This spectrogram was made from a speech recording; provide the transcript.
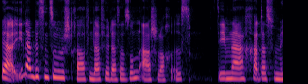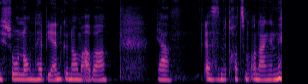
ja, ihn ein bisschen zu bestrafen dafür, dass er so ein Arschloch ist. Demnach hat das für mich schon noch ein Happy End genommen, aber ja, es ist mir trotzdem unangenehm.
